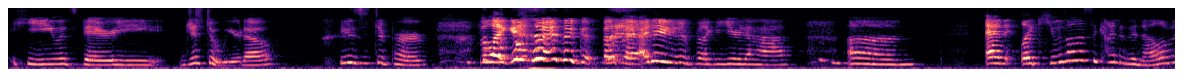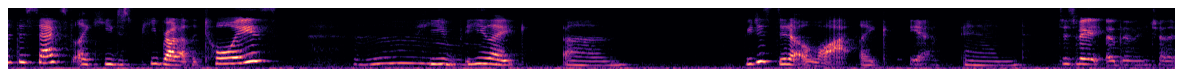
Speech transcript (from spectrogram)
he was very just a weirdo. He was just a perv. But like in the good best way. I dated him for like a year and a half. Um and like he was honestly kind of vanilla with the sex, but like he just he brought out the toys. He Mm. he like um we just did it a lot, like yeah, and just very open with each other.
